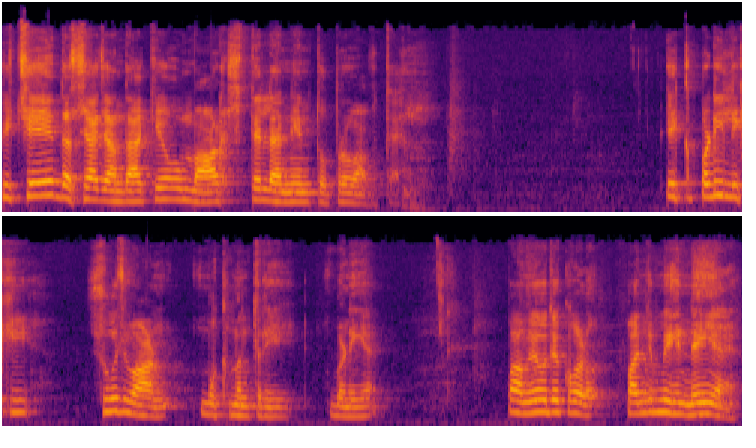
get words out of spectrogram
ਪਿੱਛੇ ਦੱਸਿਆ ਜਾਂਦਾ ਕਿ ਉਹ ਮਾਰਕਸ ਤੇ ਲੈਨਿਨ ਤੋਂ ਪ੍ਰਭਾਵਿਤ ਹੈ। ਇੱਕ ਪੜ੍ਹੀ ਲਿਖੀ ਸੂਝਵਾਨ ਮੁੱਖ ਮੰਤਰੀ ਬਣੀ ਹੈ। ਭਾਵੇਂ ਉਹਦੇ ਕੋਲ 5 ਮਹੀਨੇ ਹੀ ਹੈ,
